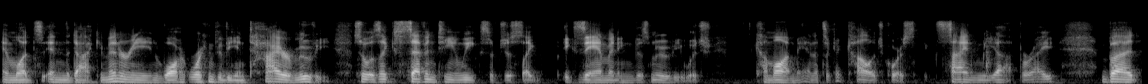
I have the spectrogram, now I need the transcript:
and what's in the documentary and working through the entire movie. So it was like 17 weeks of just like examining this movie, which, come on, man, it's like a college course. Like, sign me up, right? But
